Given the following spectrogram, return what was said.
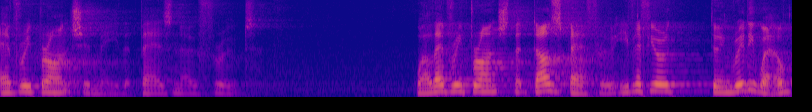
every branch in me that bears no fruit. While every branch that does bear fruit, even if you're doing really well,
